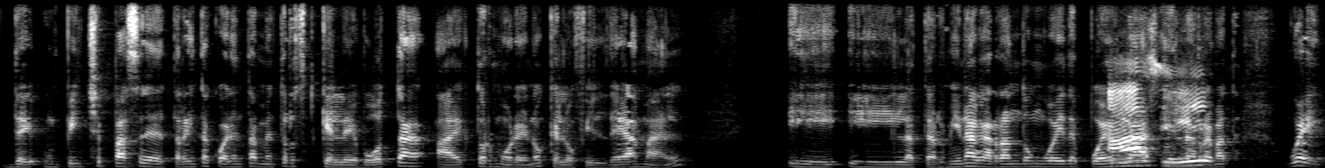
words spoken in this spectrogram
de un pinche pase de 30, 40 metros que le bota a Héctor Moreno, que lo fildea mal. Y, y la termina agarrando un güey de Puebla Ah, y la sí. remata. Güey,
